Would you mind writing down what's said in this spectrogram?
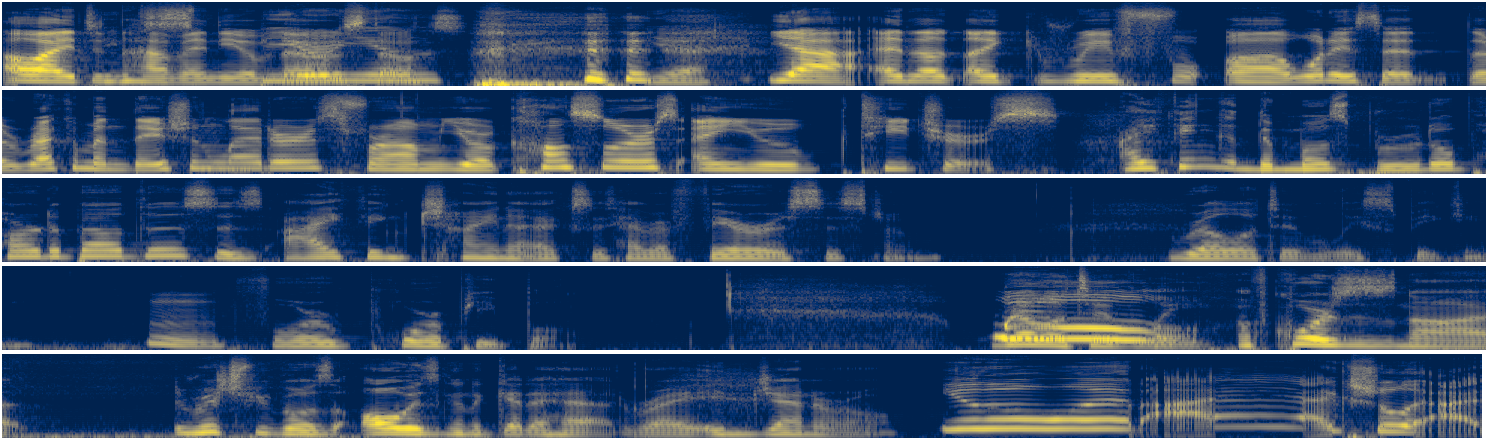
oh I didn't have any of those though. yeah, Yeah, and uh, like ref- uh what is it? The recommendation letters from your counselors and you teachers. I think the most brutal part about this is I think China actually have a fairer system, relatively speaking, Hmm. for poor people. relatively, of course, it's not. Rich people is always gonna get ahead, right? In general. You know what? I actually I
